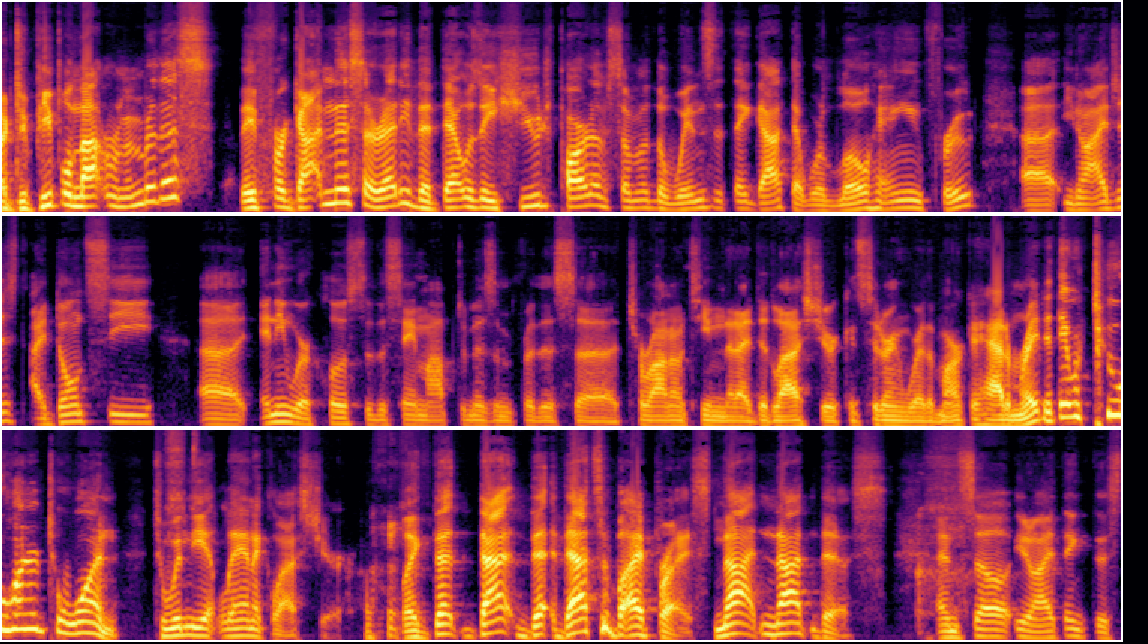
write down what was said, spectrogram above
Are, do people not remember this? They've forgotten this already. That that was a huge part of some of the wins that they got that were low hanging fruit. Uh, you know, I just I don't see uh, anywhere close to the same optimism for this uh, Toronto team that I did last year, considering where the market had them rated. They were 200 to one to win the Atlantic last year. like that, that, that, that's a buy price, not, not this. And so, you know, I think this,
